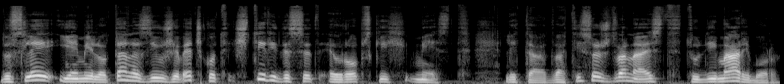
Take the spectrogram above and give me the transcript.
Doslej je imelo ta naziv že več kot 40 evropskih mest, leta 2012 tudi Maribor.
